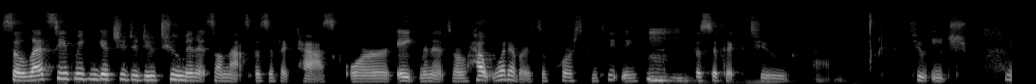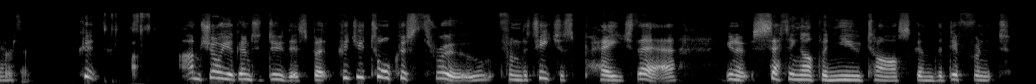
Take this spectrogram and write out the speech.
so let's see if we can get you to do two minutes on that specific task or eight minutes or how, whatever. It's of course completely mm -hmm. specific to, um, to each yeah. person. Could, I'm sure you're going to do this, but could you talk us through from the teacher's page there, you know, setting up a new task and the different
